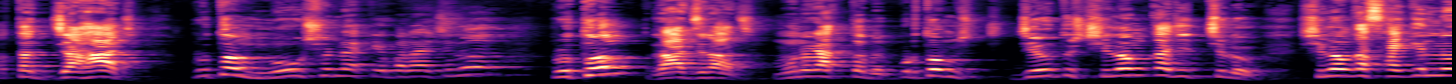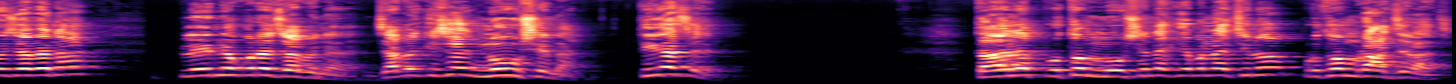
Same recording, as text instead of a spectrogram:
অর্থাৎ জাহাজ। প্রথম নৌসেনা কে বানাইছিল? প্রথম রাজরাজ। মনে রাখতে হবে, প্রথম যেহেতু শ্রীলঙ্কা জিতছিল, শ্রীলঙ্কা সাইকেল নিয়েও যাবে না প্লেনে করে যাবে না। যাবে কিসে? নৌসেনা। ঠিক আছে? তাহলে প্রথম নৌসেনা কে বানাইছিল? প্রথম রাজরাজ।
